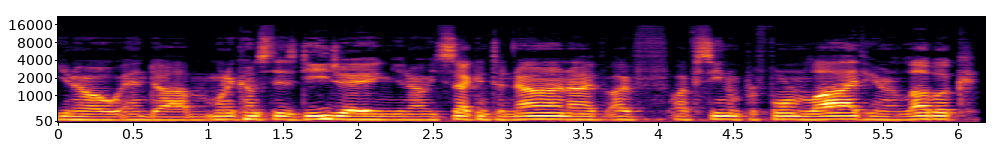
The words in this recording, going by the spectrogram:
You know, and um, when it comes to his DJing, you know, he's second to none. I've, I've, I've seen him perform live here in Lubbock.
